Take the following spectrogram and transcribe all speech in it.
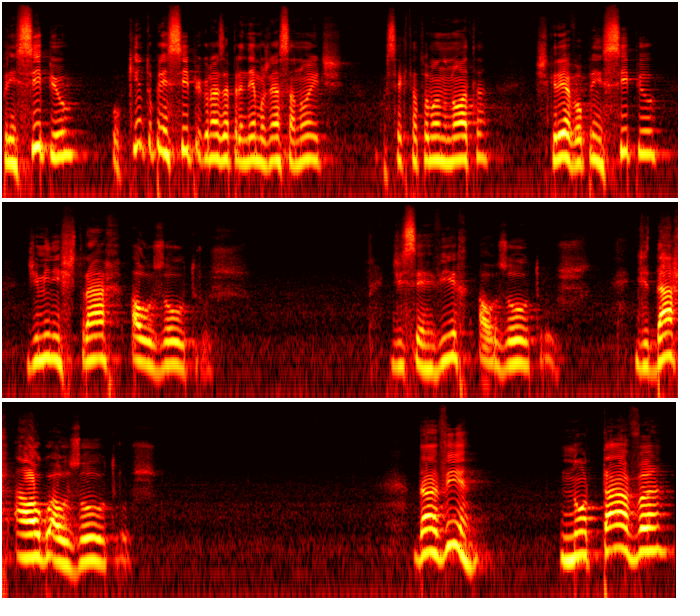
Princípio, o quinto princípio que nós aprendemos nessa noite, você que está tomando nota, escreva o princípio de ministrar aos outros, de servir aos outros, de dar algo aos outros. Davi notava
